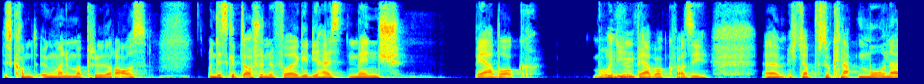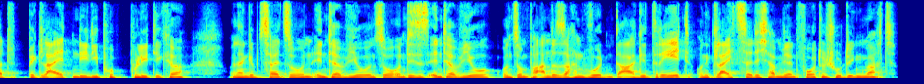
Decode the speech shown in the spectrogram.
Das kommt irgendwann im April raus. Und es gibt auch schon eine Folge, die heißt Mensch Baerbock, wo die Mhm. Baerbock quasi, ähm, ich glaube, so knapp einen Monat begleiten die die Po- Politiker. Und dann gibt's halt so ein Interview und so. Und dieses Interview und so ein paar andere Sachen wurden da gedreht. Und gleichzeitig haben wir ein Fotoshooting gemacht.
